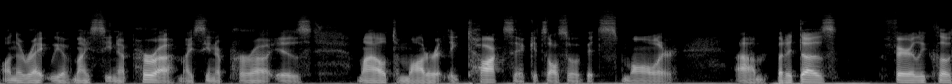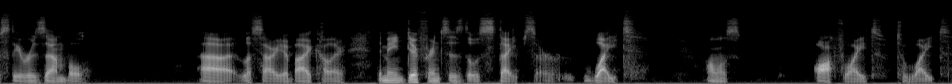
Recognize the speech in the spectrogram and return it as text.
On the right we have Mycena pura. Mycena pura is mild to moderately toxic. It's also a bit smaller, um, but it does fairly closely resemble uh, Laccaria bicolor. The main difference is those stipes are white, almost off-white to white.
